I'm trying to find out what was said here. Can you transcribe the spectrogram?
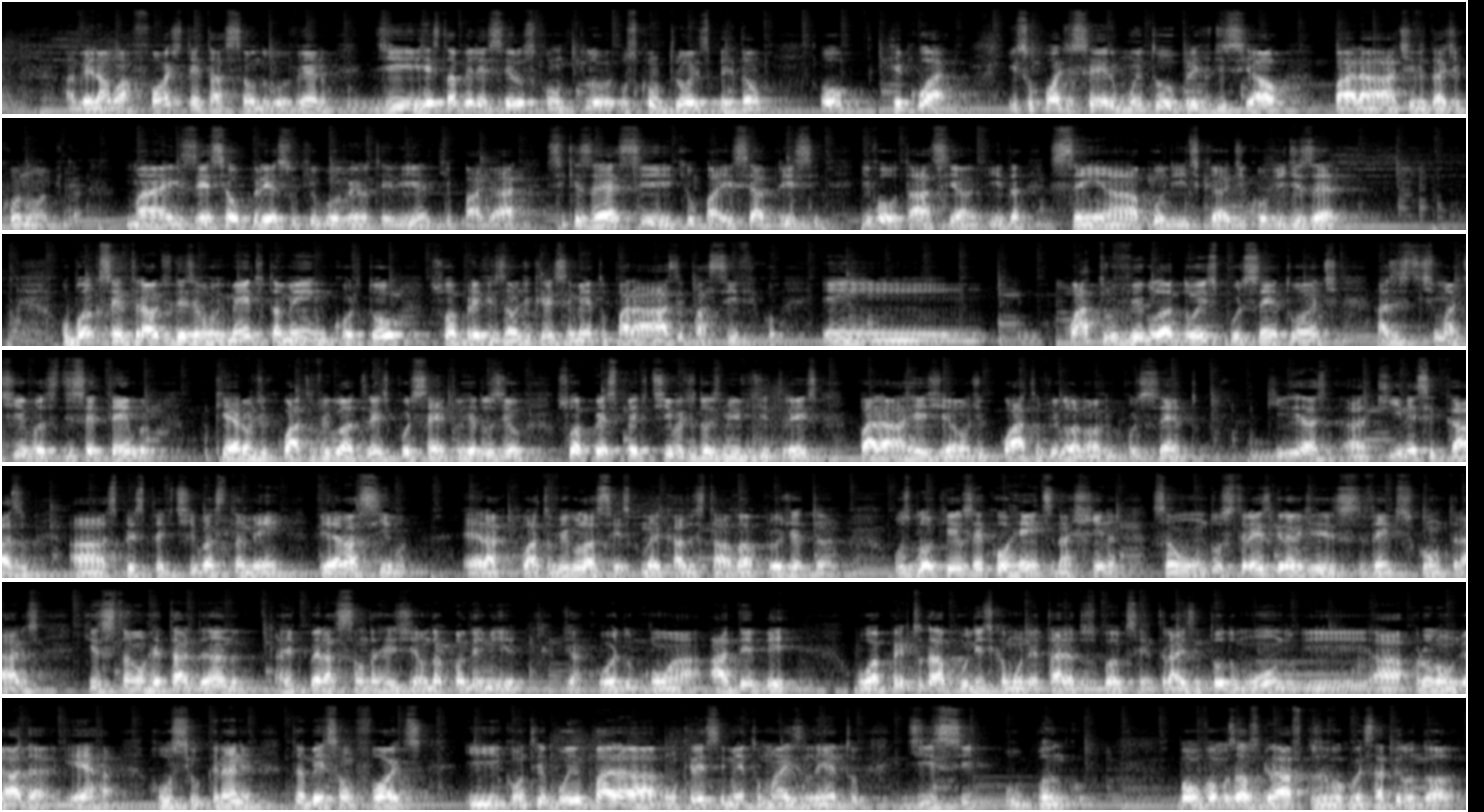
Haverá uma forte tentação do governo de restabelecer os, contro os controles perdão, ou recuar. Isso pode ser muito prejudicial para a atividade econômica, mas esse é o preço que o governo teria que pagar se quisesse que o país se abrisse e voltasse à vida sem a política de Covid-0. O Banco Central de Desenvolvimento também cortou sua previsão de crescimento para a Ásia e Pacífico em 4,2% ante as estimativas de setembro, que eram de 4,3%, e reduziu sua perspectiva de 2023 para a região de 4,9%. Que aqui nesse caso as perspectivas também vieram acima era 4,6 que o mercado estava projetando. Os bloqueios recorrentes na China são um dos três grandes ventos contrários que estão retardando a recuperação da região da pandemia, de acordo com a ADB. O aperto da política monetária dos bancos centrais em todo o mundo e a prolongada guerra Rússia-Ucrânia também são fortes e contribuem para um crescimento mais lento, disse o banco. Bom, vamos aos gráficos, eu vou começar pelo dólar.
